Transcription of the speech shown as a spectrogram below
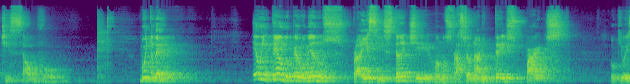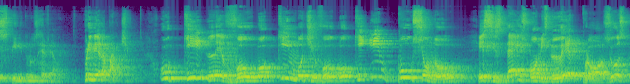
te salvou. Muito bem, eu entendo pelo menos para esse instante, vamos fracionar em três partes o que o Espírito nos revela. Primeira parte o que levou, o que motivou, o que impulsionou esses dez homens leprosos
